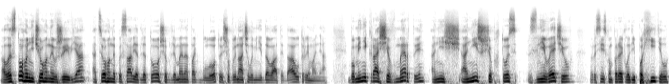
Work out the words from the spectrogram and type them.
Але з того нічого не вжив я, а цього не писав я для того, щоб для мене так було, тобто, щоб ви почали мені давати да, утримання. Бо мені краще вмерти, аніж, аніж щоб хтось знівечив в російському перекладі похитів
